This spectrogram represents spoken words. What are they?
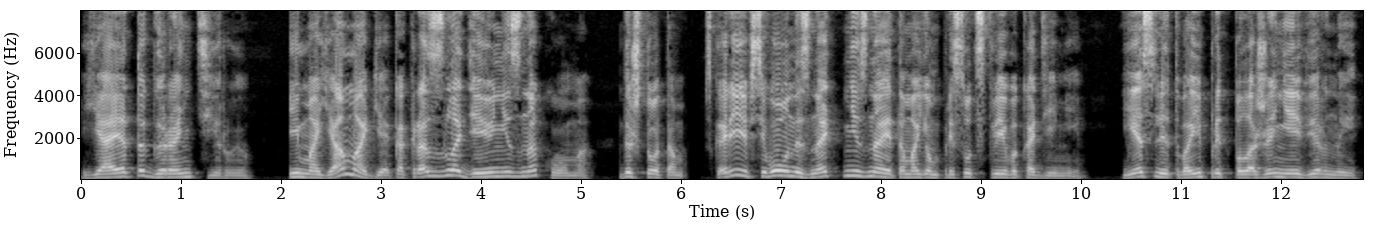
«Я это гарантирую. И моя магия как раз злодею не знакома. Да что там, скорее всего, он и знать не знает о моем присутствии в Академии. Если твои предположения верны,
